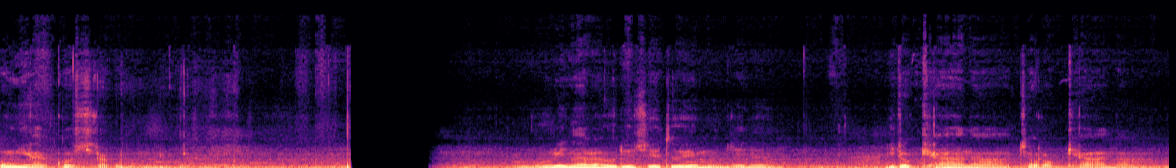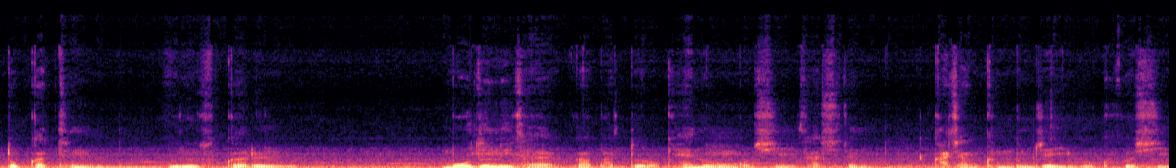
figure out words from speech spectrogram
동의할 것이라고 봅니다. 우리나라 의료제도의 문제는 이렇게 하나 저렇게 하나 똑같은 의료 수가를 모든 의사가 받도록 해놓은 것이 사실은 가장 큰 문제이고 그것이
